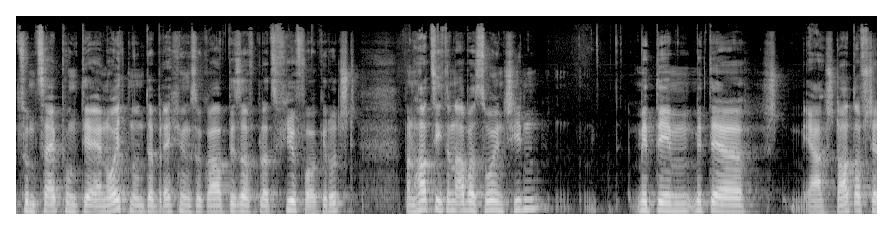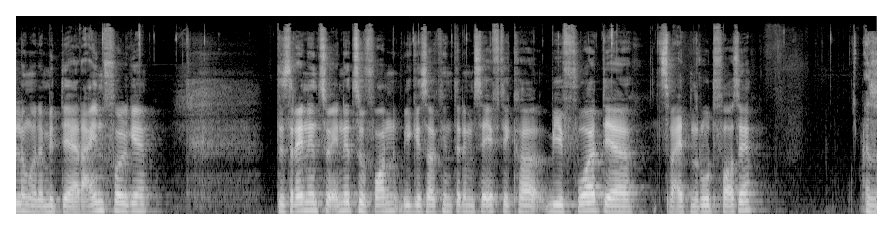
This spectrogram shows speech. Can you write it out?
zum Zeitpunkt der erneuten Unterbrechung sogar bis auf Platz 4 vorgerutscht. Man hat sich dann aber so entschieden, mit, dem, mit der ja, Startaufstellung oder mit der Reihenfolge das Rennen zu Ende zu fahren, wie gesagt, hinter dem Safety Car, wie vor der zweiten Rotphase. Also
